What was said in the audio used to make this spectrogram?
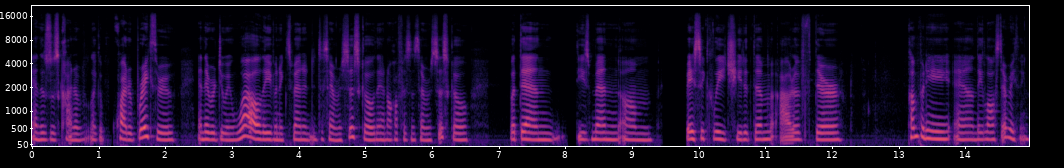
And this was kind of like a quite a breakthrough. And they were doing well. They even expanded into San Francisco. They had an office in San Francisco. But then these men um, basically cheated them out of their company and they lost everything.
